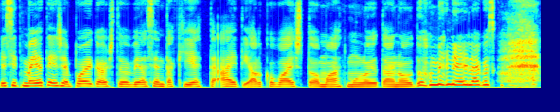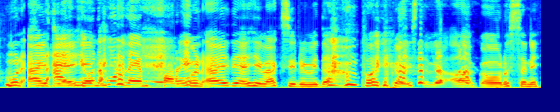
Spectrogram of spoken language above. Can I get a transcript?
Ja sitten mä jätin sen poikaystävän vielä sen takia, että äiti alkoi vaistoamaan, että mulla on jotain outoa meneillä, koska mun äiti, Sun äiti ei, on mun lemppari. mun äiti ei hyväksynyt mitään poikaystäviä alakoulussa, niin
